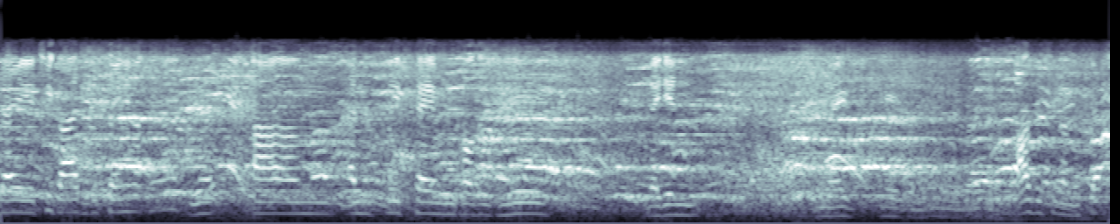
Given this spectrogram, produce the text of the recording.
they two guys were just standing up there. Yeah. Um, and the police came and told them to move. They didn't. And they moved them. I was just sitting on the steps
